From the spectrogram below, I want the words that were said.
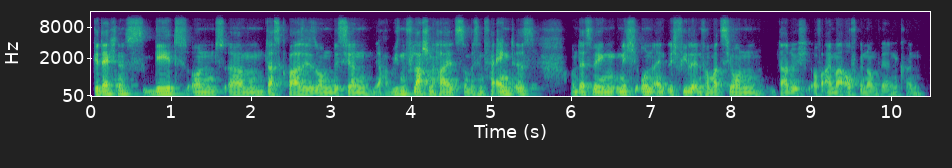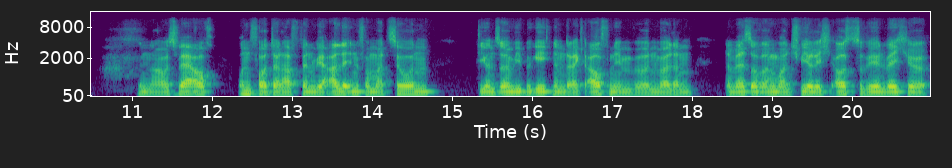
Arbeitsgedächtnis geht und ähm, das quasi so ein bisschen ja, wie ein Flaschenhals so ein bisschen verengt ist und deswegen nicht unendlich viele Informationen dadurch auf einmal aufgenommen werden können. Genau, es wäre auch unvorteilhaft, wenn wir alle Informationen die uns irgendwie begegnen, direkt aufnehmen würden, weil dann, dann wäre es auch irgendwann schwierig auszuwählen, welche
